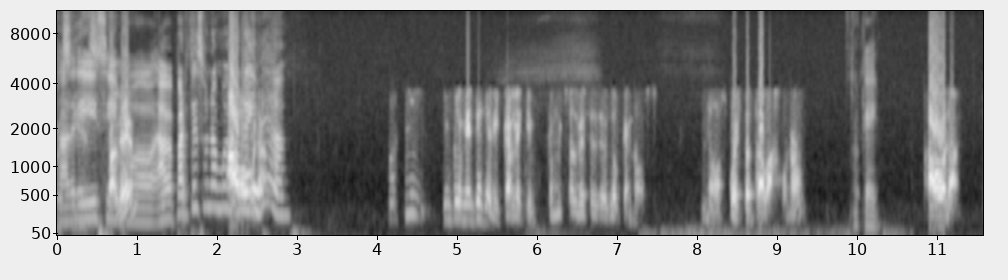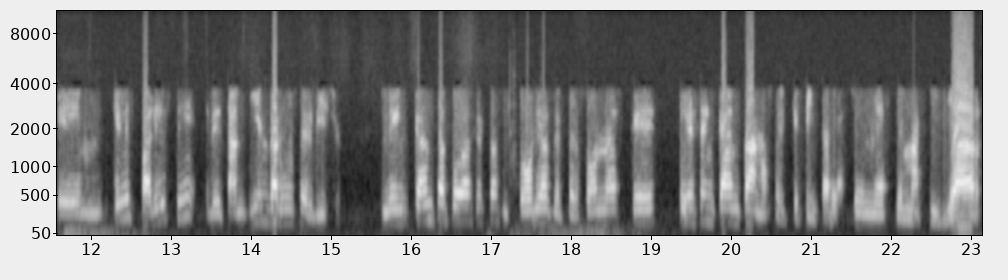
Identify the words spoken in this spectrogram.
Padrísimo. ¿Vale? Aparte es una muy buena Ahora. idea. Pues sí, simplemente es dedicarle tiempo, que muchas veces es lo que nos, nos cuesta trabajo, ¿no? Ok. Ahora, eh, ¿qué les parece de también dar un servicio? Le encanta todas estas historias de personas que les encanta, no sé, que pintar las uñas, que maquillar,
